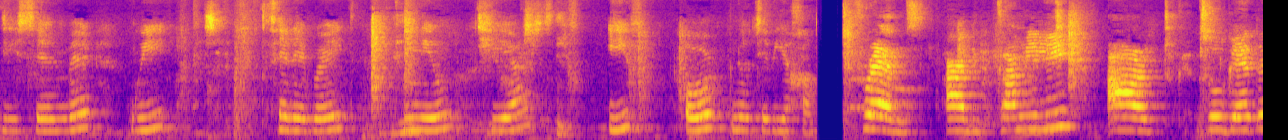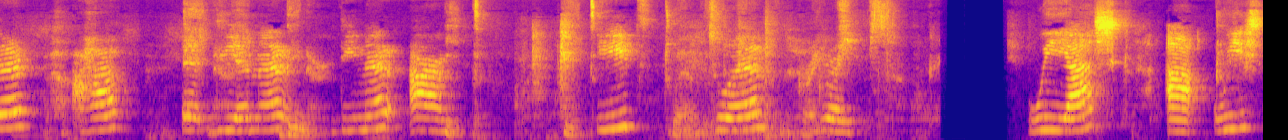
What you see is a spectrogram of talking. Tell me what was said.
December, we celebrate New Year's Eve. Eve or Nochevieja. Friends and family are together, have eh, a dinner, Dinner. dinner and Eat. Eat. eat Twelve. 12 Grapes. grapes. We ask a wish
